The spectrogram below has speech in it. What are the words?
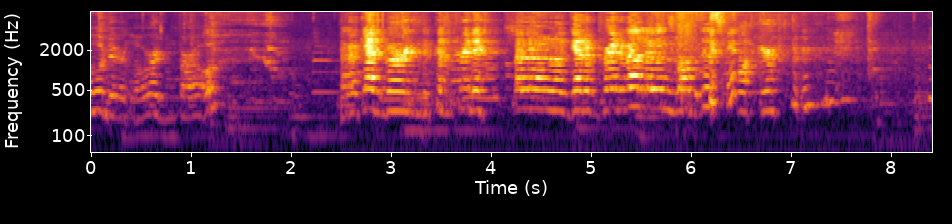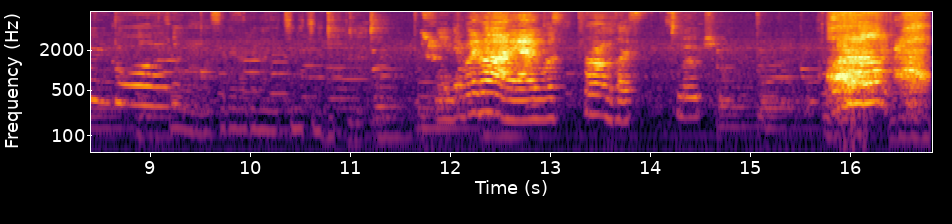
older, Lord, bro. Look at bird, because at pretty balloon, look get a pretty balloon. not this fucker. oh god. You I, I was wrong with this. Smooch. I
